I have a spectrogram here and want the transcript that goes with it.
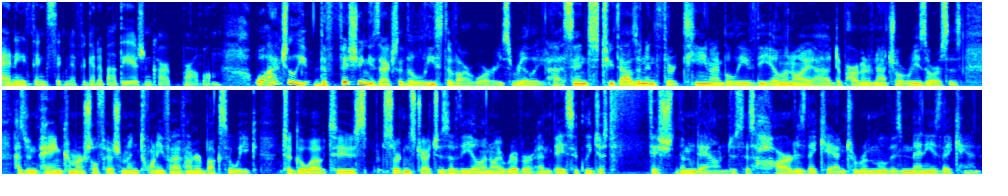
anything significant about the Asian carp problem. Well, actually, the fishing is actually the least of our worries, really. Uh, since 2013, I believe the Illinois uh, Department of Natural Resources has been paying commercial fishermen 2,500 bucks a week to go out to sp- certain stretches of the Illinois River and basically just fish them down just as hard as they can to remove as many as they can.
